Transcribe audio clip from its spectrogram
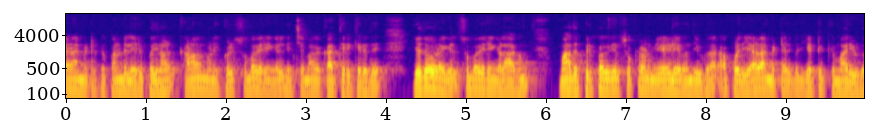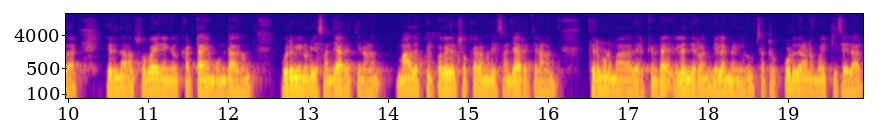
ஏழாம் வீட்டிற்கு பன்னெண்டில் இருப்பதினால் கணவன் மணிக்குள் சுபவீரியங்கள் நிச்சயமாக காத்திருக்கிறது. ஏதோ ஒரு வகையில் சுபவீரியங்கள் ஆகும். மாத பிற்பகுதியில் சுக்கரனும் ஏழிலே வந்து விடுவார் அப்பொழுது ஏழாம் எட்டு அதிபதி எட்டுக்கு மாறிவிடுவார். இருந்தாலும் சுபவீரியங்கள் கட்டாயம் உண்டாகும். குருவினுடைய சஞ்சாரத்தினாலும் மாத பிற்பகுதியில் சுக்கரனுடைய சஞ்சாரத்தினாலும் திருமணமாகாத இருக்கின்ற இளைஞர்களும் இளம்பெண்களும் சற்று கூடுதலான முயற்சி செய்தால்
